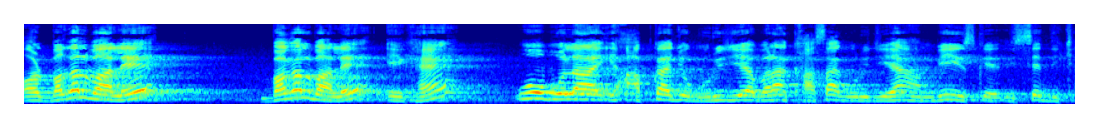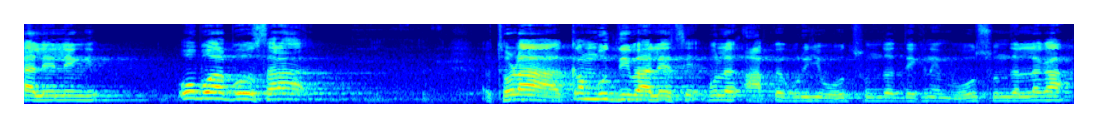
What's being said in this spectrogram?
और बगल वाले बगल वाले एक हैं, वो बोला आपका जो गुरु जी है, बड़ा खासा गुरु जी है, हम भी इसके, इससे दीक्षा ले लेंगे। वो बहुत सारा, थोड़ा कम बुद्धि वाले थे बोले, आपका गुरु जी बहुत सुंदर देखने में बहुत सुंदर लगा,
